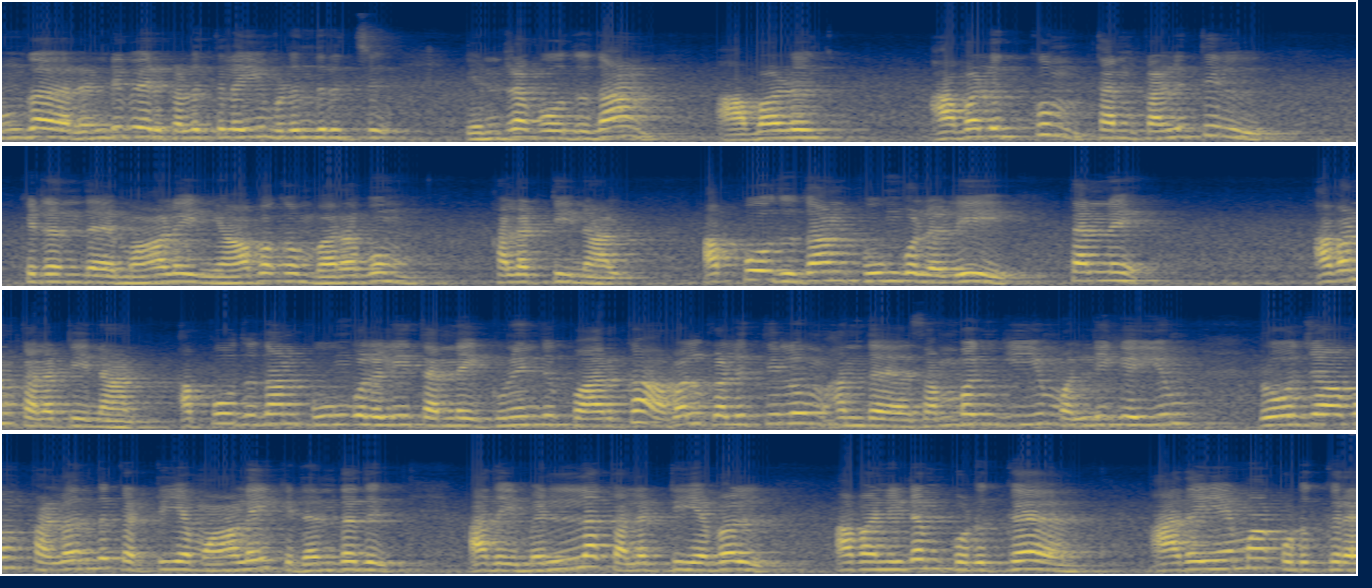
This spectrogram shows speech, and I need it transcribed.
உங்கள் ரெண்டு பேர் கழுத்துலையும் விழுந்துருச்சு என்றபோது தான் அவளு அவளுக்கும் தன் கழுத்தில் கிடந்த மாலை ஞாபகம் வரவும் கலட்டினாள். அப்போதுதான் பூங்குழலி தன்னை அவன் கலட்டினான். அப்போதுதான் பூங்குழலி தன்னை குனிந்து பார்க்க அவள் கழுத்திலும் அந்த சம்பங்கியும் மல்லிகையும் ரோஜாவும் கலந்து கட்டிய மாலை கிடந்தது. அதை மெல்ல கலட்டியவள் அவனிடம் கொடுக்க அதையேமா கொடுக்குற?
